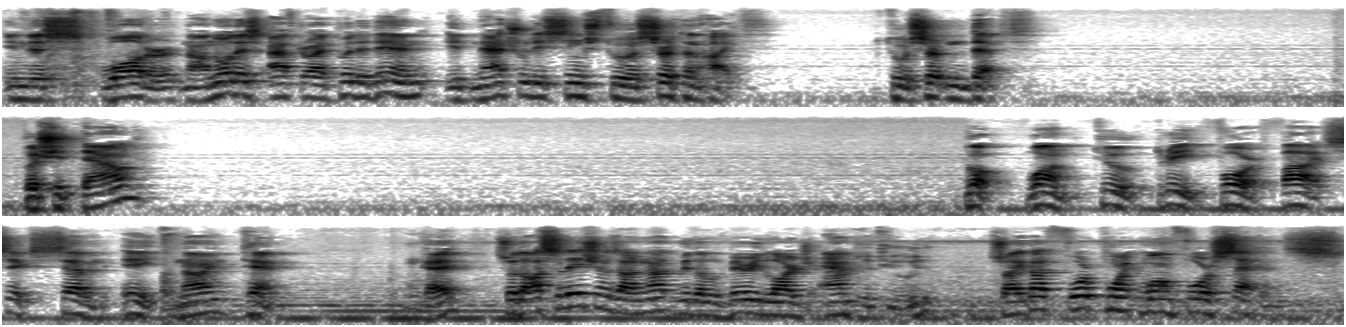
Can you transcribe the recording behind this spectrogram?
in this water. Now notice after I put it in, it naturally sinks to a certain height, to a certain depth. Push it down. Three, four, five, six, seven, eight, nine, ten. 4, 5, 6, 7, 8, 9, 10. Okay? So the oscillations are not with a very large amplitude. So I got 4.14 seconds.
